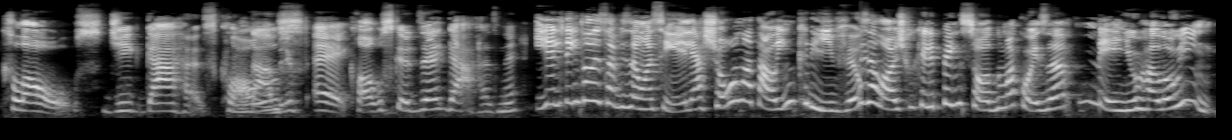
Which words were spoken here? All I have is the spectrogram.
Claus, de garras. Claus. É, Claus quer dizer garras, né? E ele tem toda essa visão assim, ele achou o Natal incrível, mas é lógico que ele pensou numa coisa meio Halloween.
